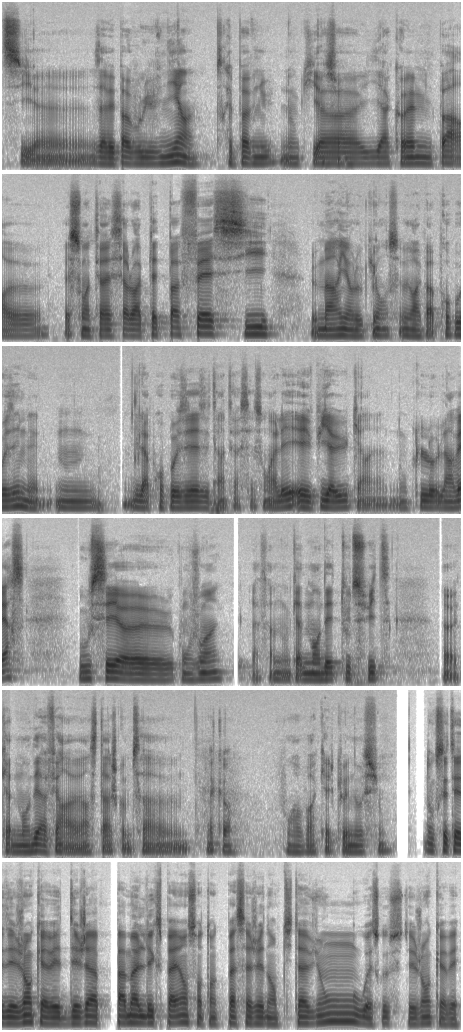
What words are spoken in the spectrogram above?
si elles n'avaient pas voulu venir, elles ne seraient pas venues. Donc il y, y a quand même une part, elles sont intéressées. Elles l'auraient peut-être pas fait si le mari en l'occurrence ne l'aurait pas proposé, mais hmm, il a proposé, elles étaient intéressées, elles sont allées. Et puis il y a eu donc l'inverse, où c'est le conjoint, la femme, donc, qui a demandé tout de suite, qui a demandé à faire un stage comme ça. D'accord. Pour avoir quelques notions. Donc c'était des gens qui avaient déjà pas mal d'expérience en tant que passagers dans petit avion ou est-ce que c'était des gens qui, avaient,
